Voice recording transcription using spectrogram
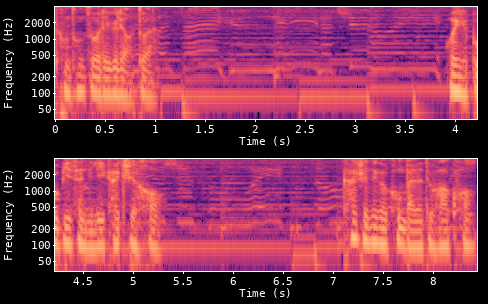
通通做了一个了断。我也不必在你离开之后，看着那个空白的对话框，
